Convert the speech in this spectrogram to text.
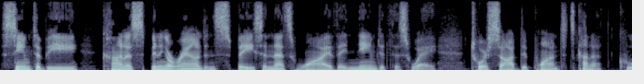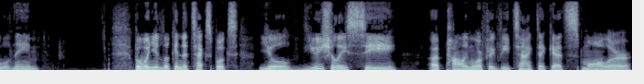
seem to be kind of spinning around in space, and that's why they named it this way, torsade de pointe. It's kind of cool name. But when you look in the textbooks, you'll usually see a polymorphic VTAC that gets smaller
